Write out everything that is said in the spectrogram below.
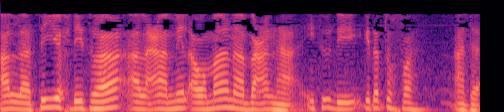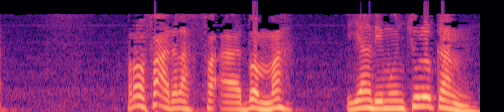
allati yuhdithuha al-amil aw ma naba'anha. Itu di kitab Tuhfah ada. Rafa adalah dhammah yang dimunculkan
